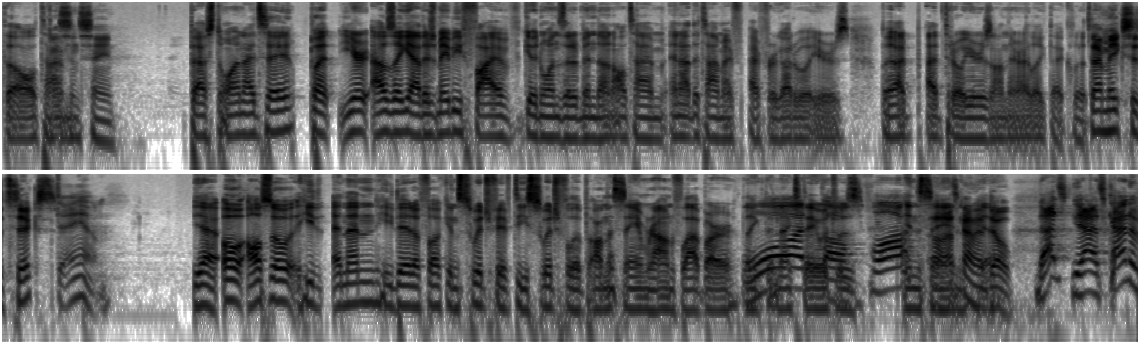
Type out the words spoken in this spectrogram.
the all-time That's insane. best one, I'd say. But you're I was like, yeah, there's maybe five good ones that have been done all time. And at the time I, f- I forgot about yours. But I'd I'd throw yours on there. I like that clip. That makes it six. Damn. Yeah. Oh, also he and then he did a fucking switch fifty switch flip on the same round flat bar like the next day, which was fuck? insane. Oh, that's kind of Yeah. dope. That's yeah, it's kind of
